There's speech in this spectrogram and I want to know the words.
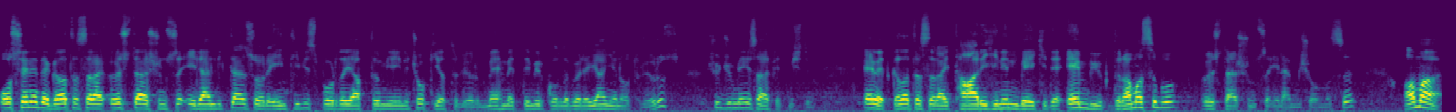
o sene de Galatasaray Östersun'su elendikten sonra NTV Spor'da yaptığım yayını çok iyi hatırlıyorum. Mehmet Demirkol'la böyle yan yana oturuyoruz. Şu cümleyi sarf etmiştim. Evet Galatasaray tarihinin belki de en büyük draması bu. Östersun'sa elenmiş olması. Ama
